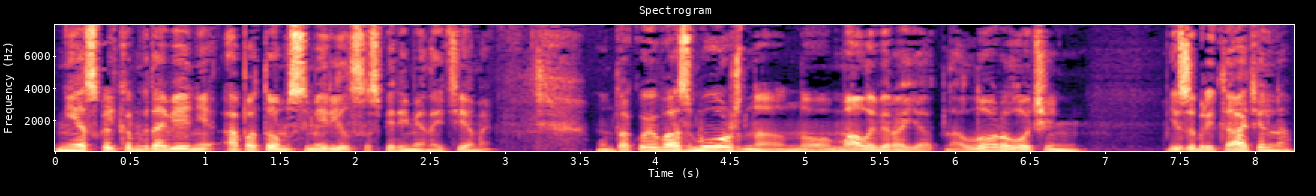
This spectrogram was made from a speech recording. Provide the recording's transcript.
несколько мгновений, а потом смирился с переменой темы. Ну, такое возможно, но маловероятно. Лорел очень изобретательна.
